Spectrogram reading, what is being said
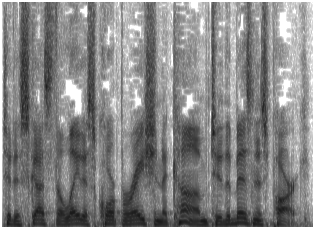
to discuss the latest corporation to come to the business Business Park.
